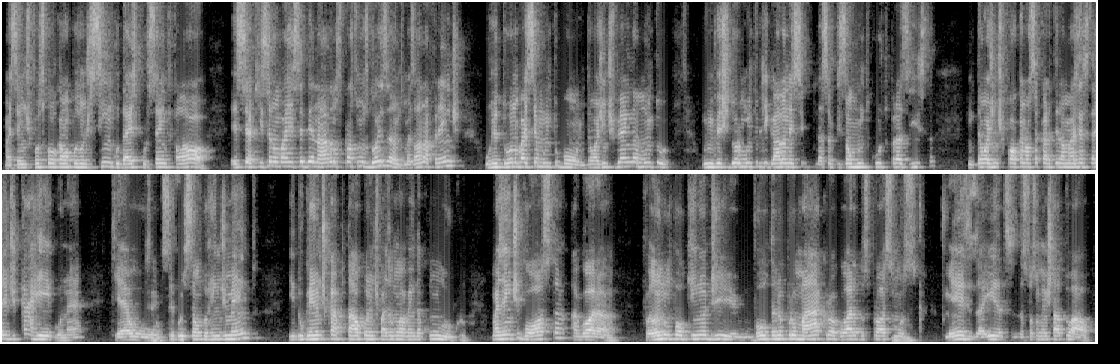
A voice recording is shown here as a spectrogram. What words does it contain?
mas se a gente fosse colocar uma posição de 5, 10%, falar, ó, esse aqui você não vai receber nada nos próximos dois anos, mas lá na frente o retorno vai ser muito bom. Então, a gente vê ainda muito o investidor muito ligado nesse, nessa visão muito curto prazista. Então, a gente foca a nossa carteira mais na estratégia de carrego, né? Que é o Sim. distribuição do rendimento e do ganho de capital quando a gente faz alguma venda com lucro mas a gente gosta. Agora, falando um pouquinho de. voltando para o macro agora dos próximos uhum. meses aí, da, situação que a gente está atual.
